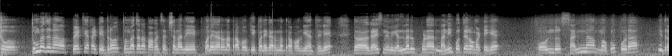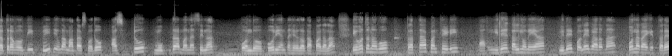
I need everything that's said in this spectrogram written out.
ಸೊ ತುಂಬಾ ಜನ ಬೇಡಿಕೆ ಕಟ್ಟಿದ್ರು ತುಂಬಾ ಜನ ಕಾಮೆಂಟ್ ಸೆಕ್ಷನ್ ಅಲ್ಲಿ ಕೊಲೆಗಾರನ ಹತ್ರ ಹೋಗಿ, ಕೊನೆಗಾರನ ಹತ್ರ ಹೋಗಿ ಅಂತೇಳಿ. ಗೈಸ್ ನಿಮಗೆಲ್ಲರೂ ಕೂಡ ನನಗೆ ಗೊತ್ತಿರೋ ಮಟ್ಟಿಗೆ ಒಂದು ಸಣ್ಣ ಮಗು ಕೂಡ ಇದ್ರ ಹತ್ರ ಹೋಗಿ ಪ್ರೀತಿಯಿಂದ ಮಾತಾಡ್ಸ್ಬೋದು. ಅಷ್ಟು ಮುಗ್ಧ ಮನಸ್ಸಿನ ಒಂದು ಪೂರಿ ಅಂತ ಹೇಳೋದು ತಪ್ಪಾಗಲ್ಲ. ಇವತ್ತು ನಾವು ಪ್ರತಾಪ್ ಅಂತ ಹೇಳಿ ಇದೇ ಕಲ್ಮನೆಯ ಇದೇ ಕೊಲೆಗಾರನ ಓನರ್ ಆಗಿರ್ತಾರೆ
